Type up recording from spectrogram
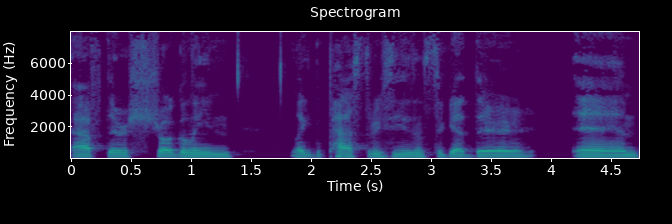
after struggling like the past three seasons to get there, and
